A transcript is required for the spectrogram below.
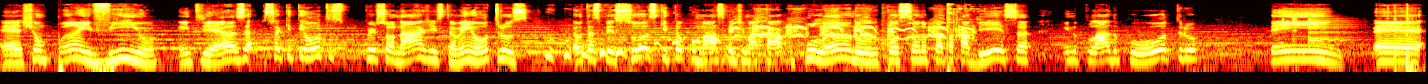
é, champanhe, vinho entre elas. Só que tem outros personagens também, outros, outras pessoas que estão com máscara de macaco pulando, coçando a própria cabeça, indo pro lado pro outro. Tem é,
